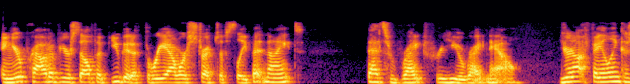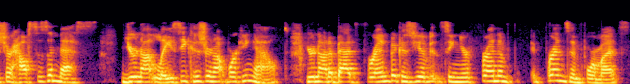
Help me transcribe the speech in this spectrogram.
and you're proud of yourself if you get a three hour stretch of sleep at night, that's right for you right now. You're not failing because your house is a mess. You're not lazy because you're not working out. You're not a bad friend because you haven't seen your friend and friends in four months.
